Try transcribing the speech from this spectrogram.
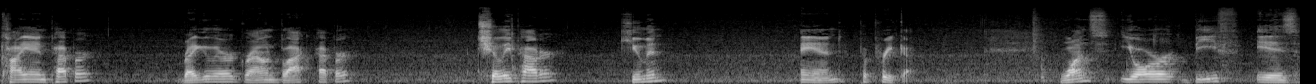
cayenne pepper, regular ground black pepper, chili powder, cumin, and paprika. Once your beef is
